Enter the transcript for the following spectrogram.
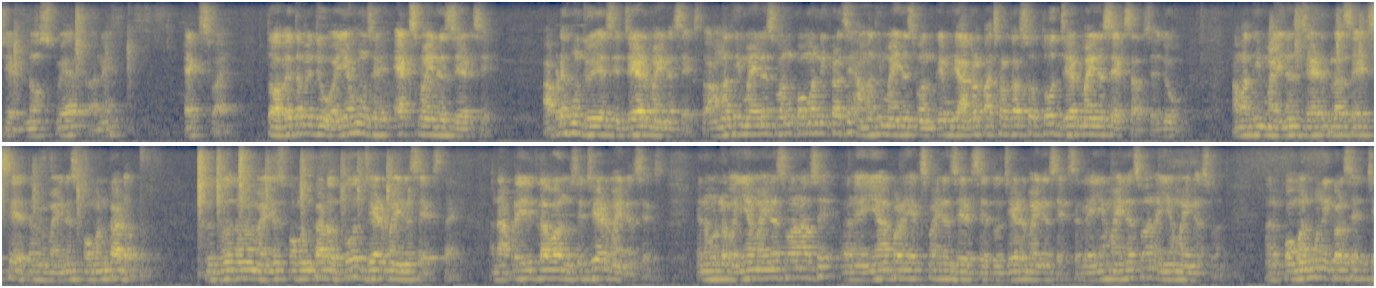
z નો સ્ક્વેર અને xy. તો હવે તમે જુઓ, અહીંયા શું છે? x z છે. આપણે શું જોઈએ છે? z x. તો આમાંથી માઇનસ 1 કોમન નીકળશે, આમાંથી માઇનસ 1 કેમ કે આગળ પાછળ કરશો તો z x આવશે. જો આમાંથી માઇનસ z x છે, તમે માઇનસ કોમન કાઢો. તો જો તમે માઇનસ કોમન કાઢો તો z x થાય. અને આપણે એ જ લાવવાનું છે z x એનો મતલબ અહીંયા માઇનસ 1 આવશે અને અહીંયા પણ x z છે, તો z x એટલે અહીંયા માઇનસ 1 અહીંયા માઇનસ 1 અને કોમન શું નીકળશે? z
